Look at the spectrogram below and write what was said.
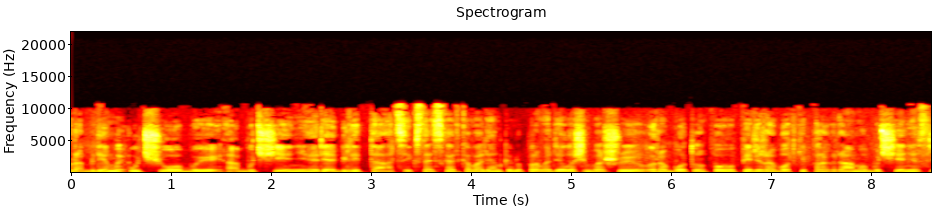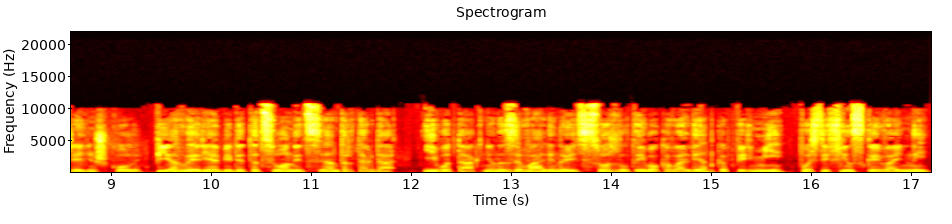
проблемы учебы, обучения, реабилитации. Кстати сказать, Коваленко проводил очень большую работу по переработке программ обучения средней школы. Первый реабилитационный центр тогда его так не называли, но ведь создал-то его Коваленко в Перми после финской войны.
